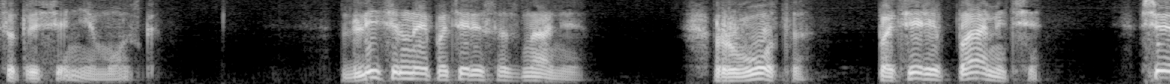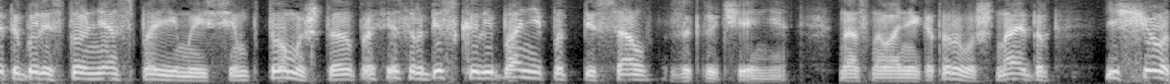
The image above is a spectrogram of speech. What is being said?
сотрясение мозга длительная потеря сознания, рвота, потеря памяти — все это были столь неоспоримые симптомы, что профессор без колебаний подписал заключение, на основании которого Шнайдер еще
